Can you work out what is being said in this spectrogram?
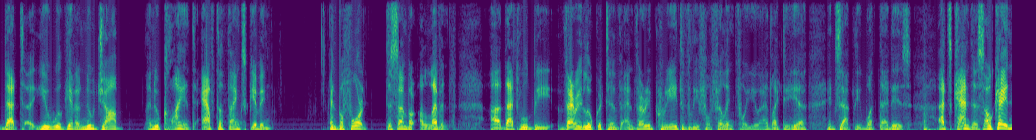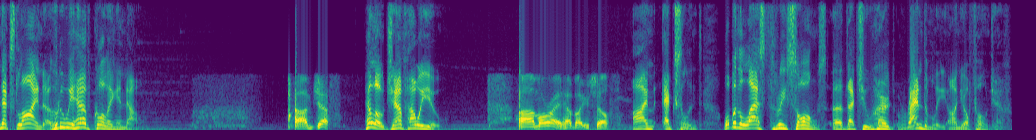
that uh, you will get a new job, a new client after Thanksgiving. And before December 11th, uh, that will be very lucrative and very creatively fulfilling for you. I'd like to hear exactly what that is. That's Candace. Okay, next line. Who do we have calling in now? I'm Jeff. Hello, Jeff. How are you? I'm all right. How about yourself? I'm excellent. What were the last three songs uh, that you heard randomly on your phone, Jeff?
